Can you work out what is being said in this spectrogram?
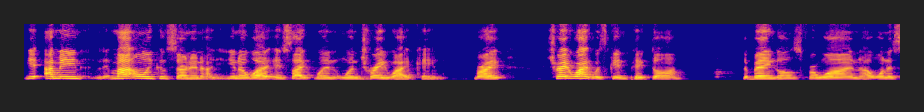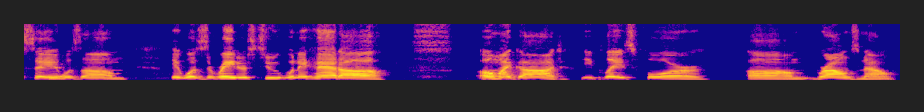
Yeah, I mean, my only concern, and you know what, it's like when when Tre White came, right? Tre White was getting picked on. The Bengals for one. I want to say yeah. it was um, it was the Raiders too when they had uh, oh my God, he plays for um Browns now.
